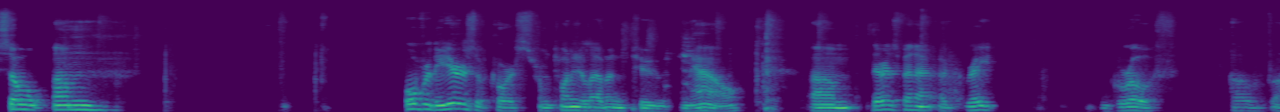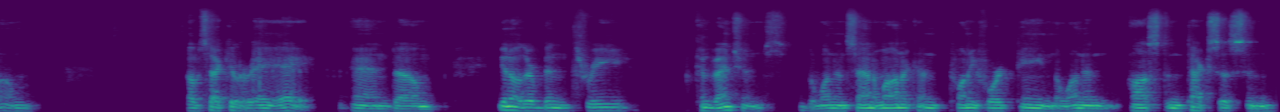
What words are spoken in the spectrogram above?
So, um, over the years, of course, from 2011 to now, um, there has been a, a great growth of, um, of secular AA. And, um, you know, there have been three conventions the one in Santa Monica in 2014, the one in Austin, Texas in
